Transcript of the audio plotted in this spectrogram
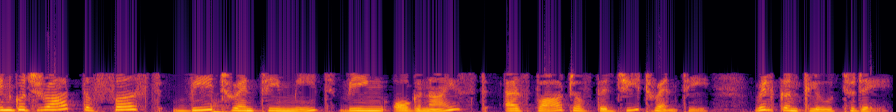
In Gujarat, the first B20 meet being organized as part of the G20 will conclude today.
